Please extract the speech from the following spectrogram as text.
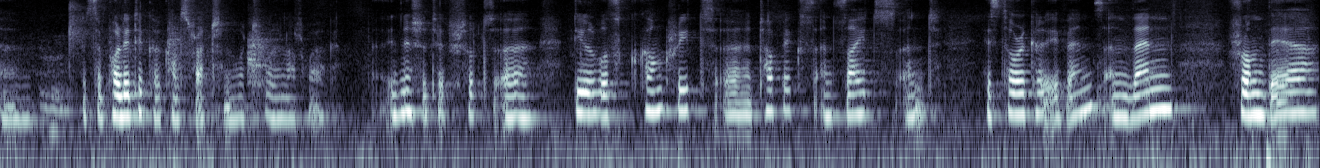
Um, it's a political construction which will not work. Initiative should uh, deal with concrete uh, topics and sites and historical events and then from there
